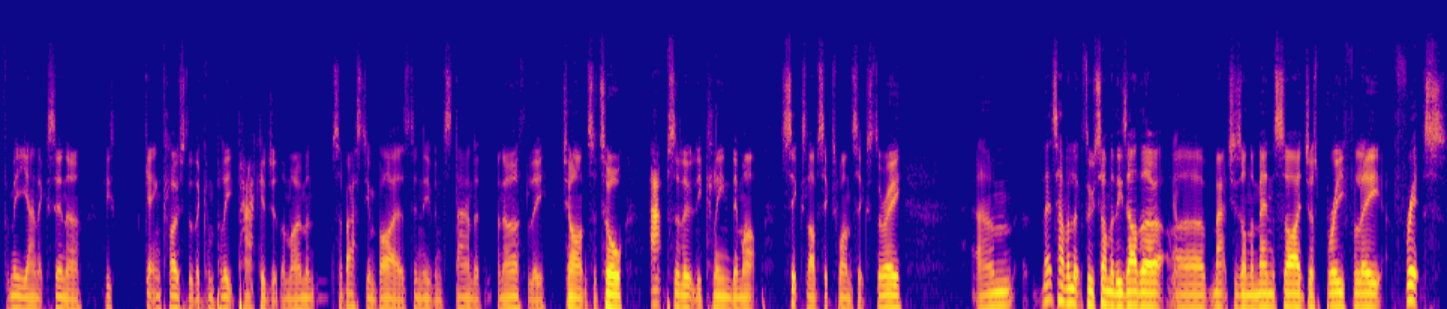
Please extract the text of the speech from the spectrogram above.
for me, Jannik Sinner, he's getting close to the complete package at the moment. Sebastian Baez didn't even stand an earthly chance at all. Absolutely cleaned him up. Six love, six one, six three. Um, let's have a look through some of these other uh, matches on the men's side just briefly. Fritz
